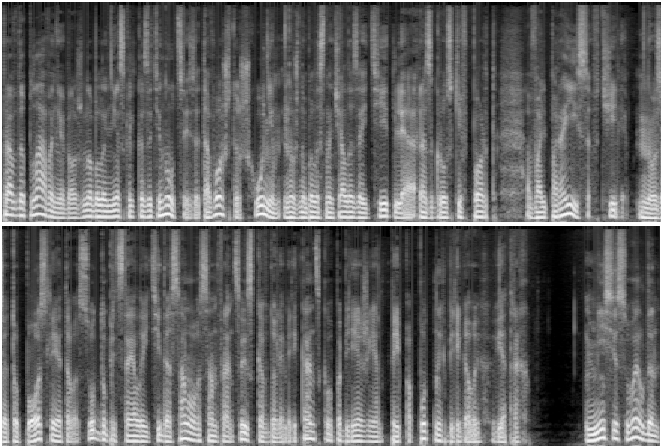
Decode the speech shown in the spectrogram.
Правда, плавание должно было несколько затянуться из-за того, что шхуне нужно было сначала зайти для разгрузки в порт Вальпараисо в Чили. Но зато после этого судну предстояло идти до самого Сан-Франциско вдоль американского побережья при попутных береговых ветрах. Миссис Уэлден,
